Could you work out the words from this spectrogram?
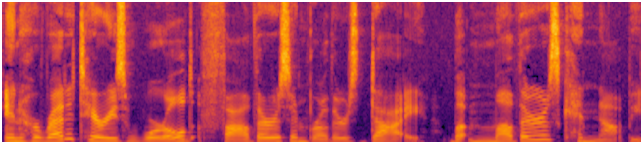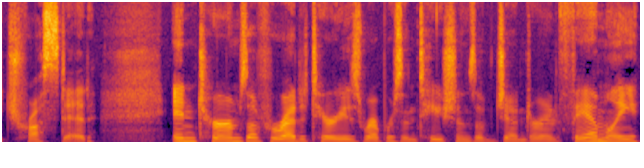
"In Hereditary's world, fathers and brothers die, but mothers cannot be trusted. In terms of Hereditary's representations of gender and family,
